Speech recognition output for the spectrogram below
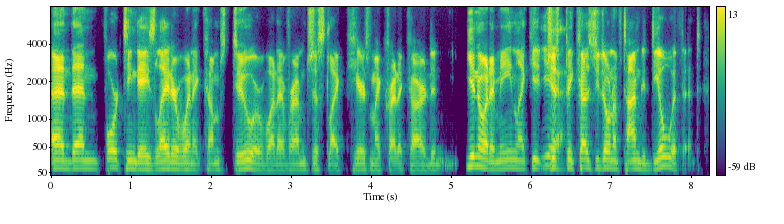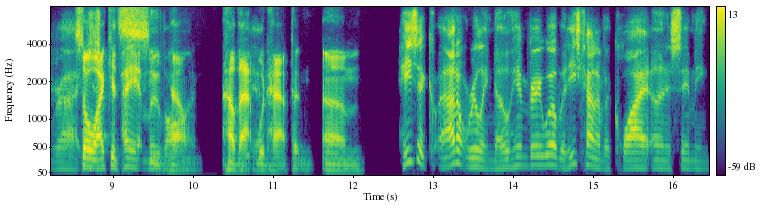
And then 14 days later, when it comes due or whatever, I'm just like, here's my credit card. And you know what I mean? Like you, Yeah. just because you don't have time to deal with it. Right. So just I could pay it, move how- on. How that Yeah. would happen. Um, he's a I don't really know him very well, but he's kind of a quiet, unassuming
